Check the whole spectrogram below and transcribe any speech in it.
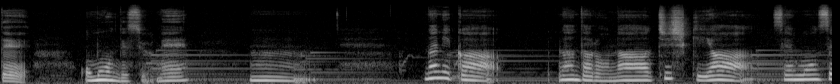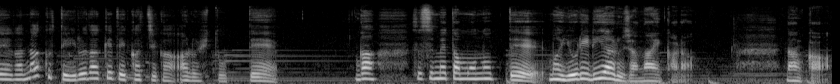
て思うんですよね。うん、何かなんだろうな知識や専門性がなくているだけで価値がある人ってが進めたものって、まあ、よりリアルじゃないからなんか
